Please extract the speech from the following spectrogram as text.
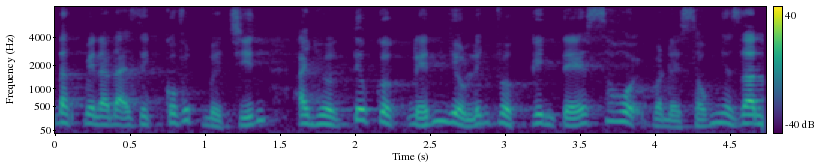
đặc biệt là đại dịch COVID-19 ảnh hưởng tiêu cực đến nhiều lĩnh vực kinh tế, xã hội và đời sống nhân dân.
